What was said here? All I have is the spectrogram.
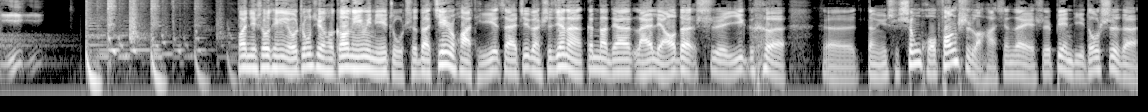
题，欢迎收听由钟迅和高宁为你主持的今日话题。在这段时间呢，跟大家来聊的是一个呃，等于是生活方式了哈。现在也是遍地都是的，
